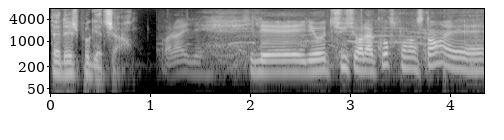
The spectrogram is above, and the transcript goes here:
Tadej Pogacar. Voilà, il est, il est, il est au-dessus sur la course pour l'instant et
